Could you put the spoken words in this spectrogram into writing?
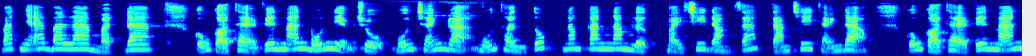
bát nhã, ba la, mật đa. Cũng có thể viên mãn bốn niệm trụ, bốn chánh đoạn bốn thần túc, năm căn, năm lực, bảy chi đẳng giác, tám chi thánh đạo. Cũng có thể viên mãn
